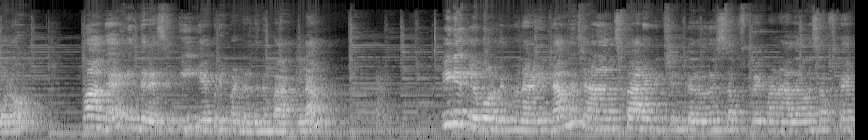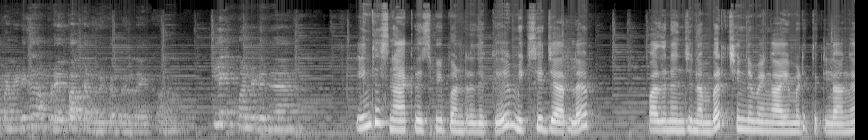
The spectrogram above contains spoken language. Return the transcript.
போகிறோம் வாங்க இந்த ரெசிபி எப்படி பண்ணுறதுன்னு பார்க்கலாம். வீடியோக்குள்ள போகிறதுக்கு முன்னாடி நம்ம சேனல் ஸ்பேர் கிச்சன் கரூரை சப்ஸ்கிரைப் பண்ணாதவங்க சப்ஸ்கிரைப் பண்ணிடுங்க. அப்படியே பக்கத்தில் இருக்கிறது கிளிக் பண்ணிடுங்க. இந்த ஸ்நாக் ரெசிபி பண்ணுறதுக்கு மிக்ஸி ஜாரில் பதினஞ்சு நம்பர் சின்ன வெங்காயம் எடுத்துக்கலாங்க.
